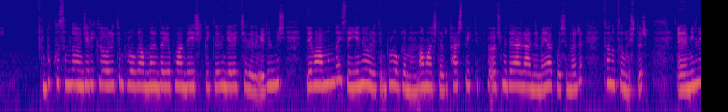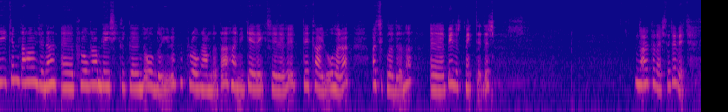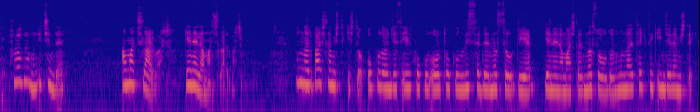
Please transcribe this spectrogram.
Bu kısımda öncelikle öğretim programlarında yapılan değişikliklerin gerekçeleri verilmiş, devamında ise yeni öğretim programının amaçları, perspektif ve ölçme değerlendirme yaklaşımları tanıtılmıştır. E, Milli Eğitim daha önceden e, program değişikliklerinde olduğu gibi bu programda da hani gerekçeleri detaylı olarak açıkladığını e, belirtmektedir. Şimdi arkadaşlar evet programın içinde amaçlar var. Genel amaçlar var. Bunları başlamıştık işte okul öncesi ilkokul, ortaokul, lisede nasıl diye genel amaçları nasıl olduğunu bunları tek tek incelemiştik.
